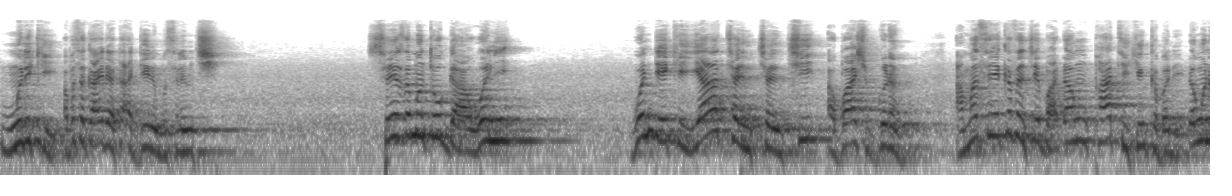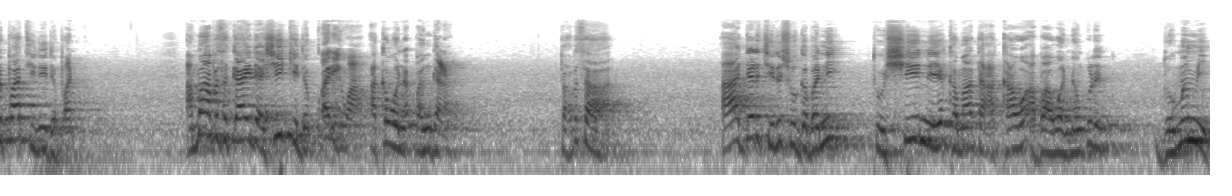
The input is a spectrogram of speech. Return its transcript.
mulki a bisa ka'ida ta addinin musulunci. Sai zamanto ga wani wanda yake ya cancanci a bashi gurin amma sai ya kasance ba dan fati kinka ba ne dan wani fati ne daban. Amma a bisa ka'ida shi ke da kwarewa akan wani ɓangaren to a bisa adalci na shugabanni to shi ne ya kamata a kawo a ba wannan gurin domin me?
